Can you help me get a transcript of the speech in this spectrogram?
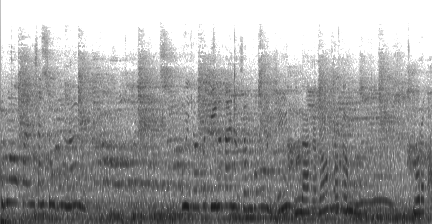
Kumuha ka ng isang subo lang. Uy, dapat di na tayo nagsamba ko, Jim. Naka, no? Naka, mura pa.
